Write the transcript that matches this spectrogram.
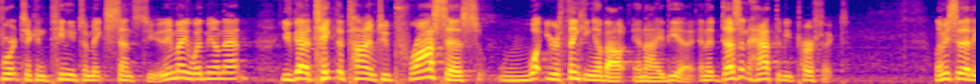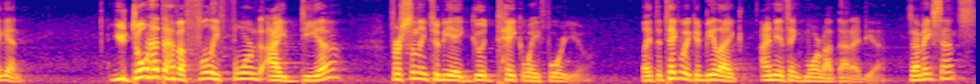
for it to continue to make sense to you. Anybody with me on that? You've got to take the time to process what you're thinking about an idea, and it doesn't have to be perfect. Let me say that again. You don't have to have a fully formed idea for something to be a good takeaway for you. Like the takeaway could be like, I need to think more about that idea. Does that make sense?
